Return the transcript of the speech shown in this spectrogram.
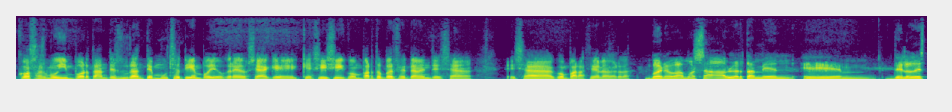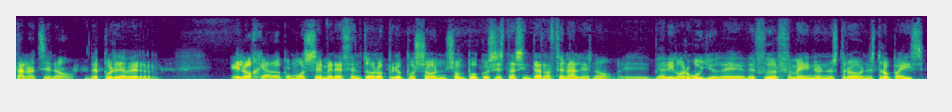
cosas muy importantes durante mucho tiempo, yo creo. O sea que, que sí, sí, comparto perfectamente esa, esa comparación, la verdad. Bueno, vamos a hablar también eh, de lo de esta noche, ¿no? Después de haber elogiado como se merecen todos los piropos son, son pocos estas internacionales, ¿no? Eh, ya digo, orgullo del fútbol femenino en nuestro, en nuestro país.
